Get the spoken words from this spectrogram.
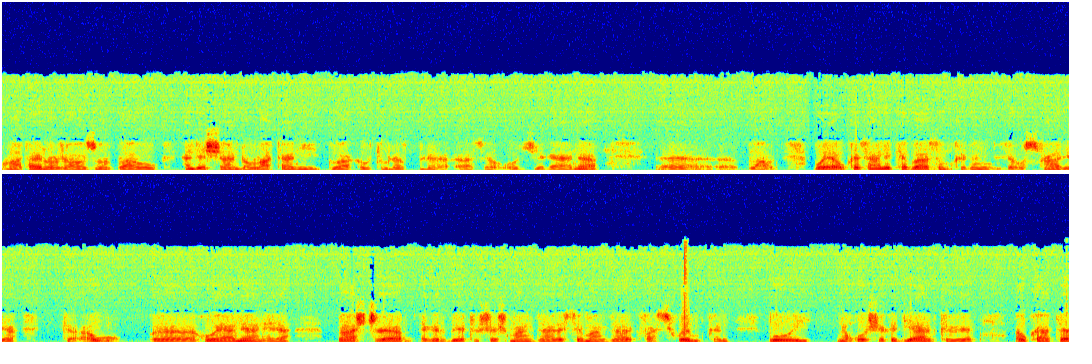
وڵاتانی ڕۆژاوە زۆر بڵا و هەندێکشان لە وڵاتانی دواکەوتو لە لە ئاسیا ئۆجێگانە بڵاون بۆیە ئەو کەسانێک کە باسم کردن لە ئوسترالیا کە ئەو هۆیانیان هەیە باشترە ئەگەر بێت و شش مانگ جارە سێ مانگ جارێک فاسی خوێن بکەن بۆی نەخۆشیەکە دیار بکەوێ ئەو کاتە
